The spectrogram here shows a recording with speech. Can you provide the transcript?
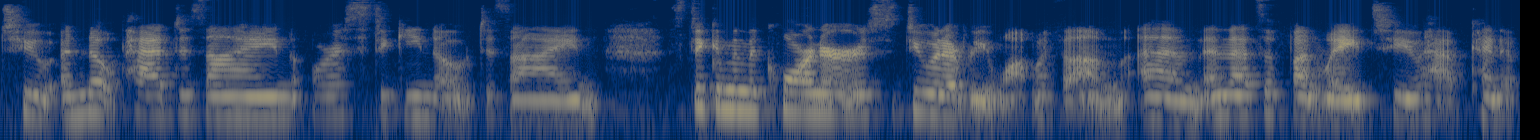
to a notepad design or a sticky note design. Stick them in the corners, do whatever you want with them. Um, and that's a fun way to have kind of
